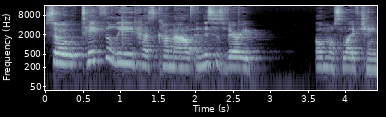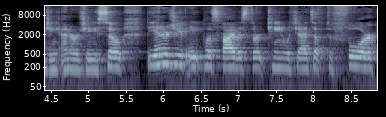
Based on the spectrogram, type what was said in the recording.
So Take the Lead has come out, and this is very almost life-changing energy. So the energy of 8 plus 5 is 13, which adds up to 4.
